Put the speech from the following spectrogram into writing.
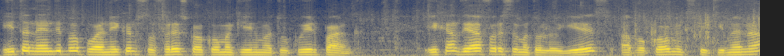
Ήταν έντυπα που ανήκαν στο φρέσκο ακόμα κίνημα του queer punk. Είχαν διάφορες θεματολογίες, από κόμιξ και κείμενα,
